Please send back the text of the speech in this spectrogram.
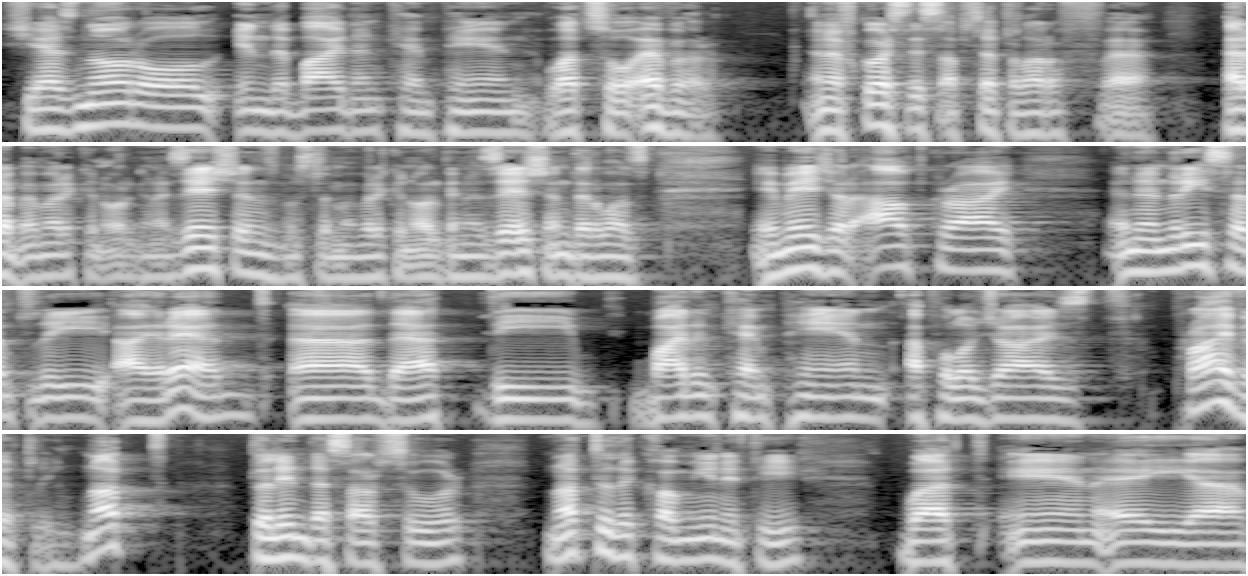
She has no role in the Biden campaign whatsoever. And of course, this upset a lot of uh, Arab American organizations, Muslim American organizations. There was a major outcry. And then recently I read uh, that the Biden campaign apologized privately, not to Linda Sarsour, not to the community, but in a uh,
